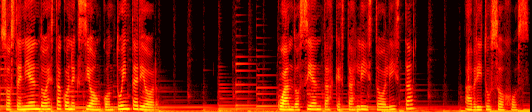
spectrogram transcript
Sosteniendo esta conexión con tu interior, cuando sientas que estás listo o lista, abrí tus ojos.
